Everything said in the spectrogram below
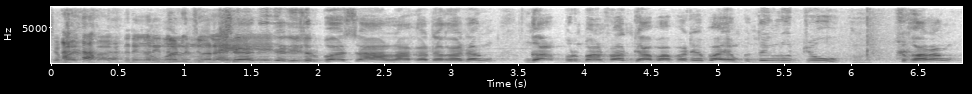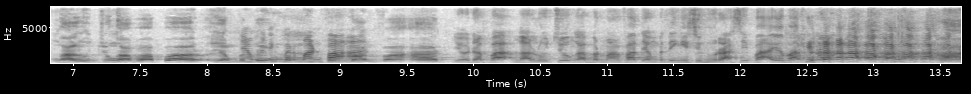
Coba, coba. Kita dengerin Coba dulu. Saya ini jadi serba salah. Kadang-kadang nggak bermanfaat nggak apa-apa deh Pak. Yang penting lucu. Sekarang nggak lucu nggak apa-apa. Yang penting, penting bermanfaat. bermanfaat. Ya udah Pak, nggak lucu, nggak bermanfaat. Yang penting isi durasi Pak. Ayo Pak. Ah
